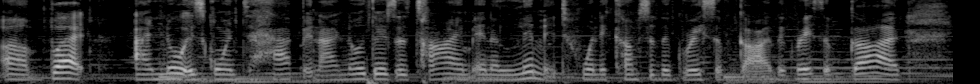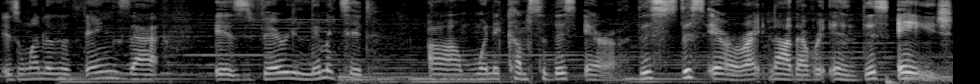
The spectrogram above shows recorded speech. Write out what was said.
um, but I know it's going to happen. I know there's a time and a limit when it comes to the grace of God. The grace of God is one of the things that is very limited um, when it comes to this era, this this era right now that we're in, this age.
